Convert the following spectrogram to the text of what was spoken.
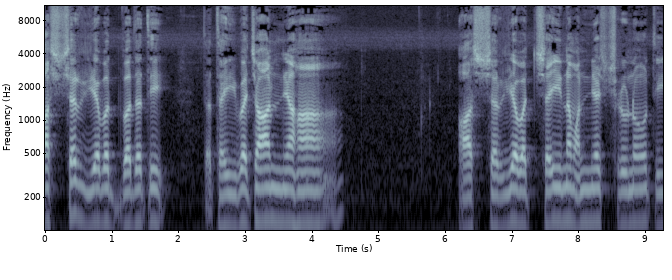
आश्चर्यवद्वदति तथैव चान्यः आश्चर्यवच्चैनमन्यशृणोति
